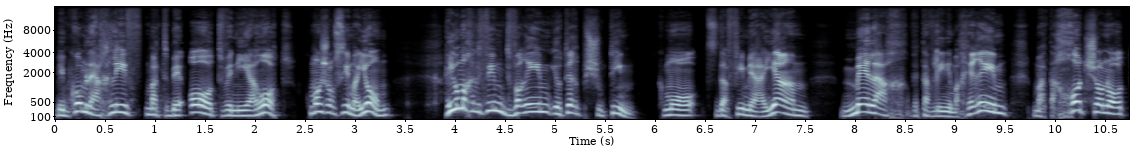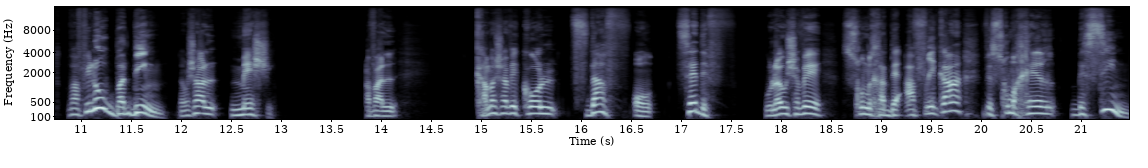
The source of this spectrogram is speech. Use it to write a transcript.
במקום להחליף מטבעות וניירות, כמו שעושים היום, היו מחליפים דברים יותר פשוטים, כמו צדפים מהים, מלח ותבלינים אחרים, מתכות שונות, ואפילו בדים, למשל משי. אבל כמה שווה כל צדף או צדף? אולי הוא שווה סכום אחד באפריקה וסכום אחר בסין.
